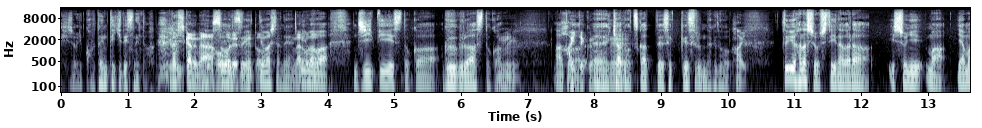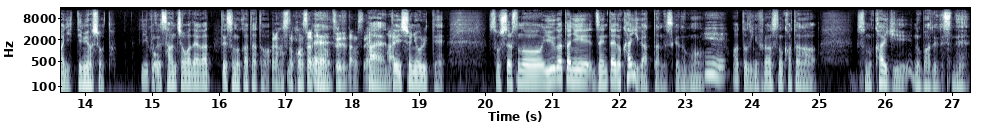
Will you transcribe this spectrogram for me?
非常に古典的ですねと。クラシカルな 方法ですね言ってましたね。今は GPS とか Google Earth とか、うん、あとは、ね。えー、CAD を使って設計するんだけど、はい、という話をしていながら一緒に、まあ、山に行ってみましょうということで山頂まで上がってその方と。フランスのコンサルティングを連れてたんですね、えー、はい、で一緒に降りて。そしたらその夕方に全体の会議があったんですけども、ええ、会った時にフランスの方がその会議の場でですね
